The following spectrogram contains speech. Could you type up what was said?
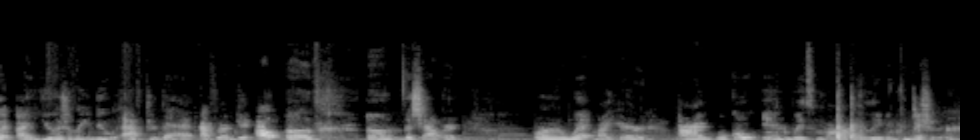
What I usually do after that, after I get out of um, the shower or wet my hair, I will go in with my leave-in conditioner,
